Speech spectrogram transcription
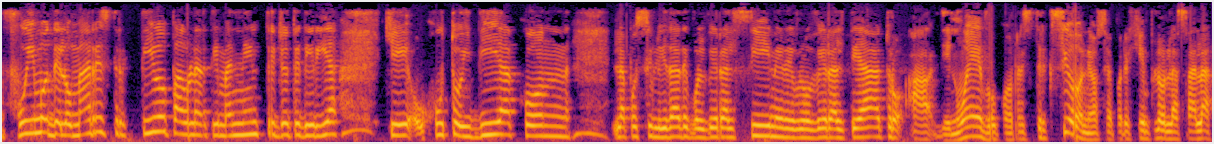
fuimos de lo más restrictivo paulatinamente, yo te diría que justo hoy día con la posibilidad de volver al cine, de volver al teatro, a, de nuevo con restricciones, o sea, por ejemplo, la sala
